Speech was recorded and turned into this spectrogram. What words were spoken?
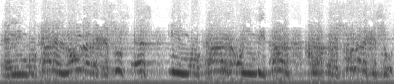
El invocar el nombre de Jesús es invocar o invitar a la persona de Jesús,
